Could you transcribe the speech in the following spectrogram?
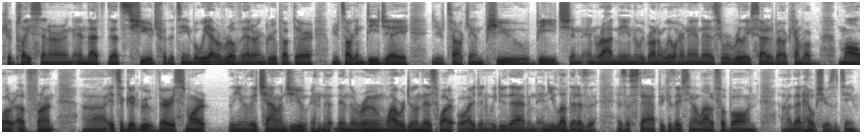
could play center, and, and that, that's huge for the team. But we have a real veteran group up there. When you're talking DJ, you're talking Pugh, Beach, and, and Rodney, and then we brought in Will Hernandez, who we're really excited about, kind of a mauler up front. Uh, it's a good group, very smart. You know, they challenge you in the in the room. Why we're doing this? Why why didn't we do that? And and you love that as a as a staff because they've seen a lot of football, and uh, that helps you as a team.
